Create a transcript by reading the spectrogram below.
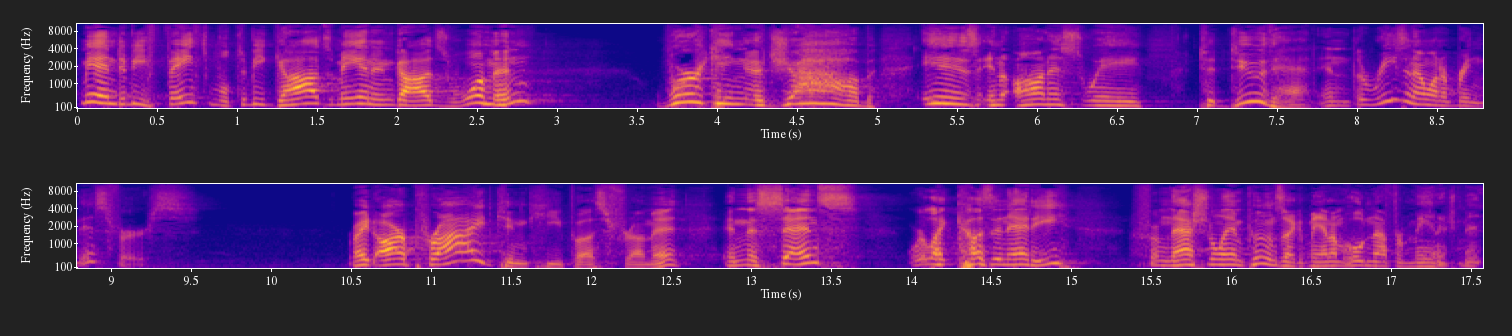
man, to be faithful, to be God's man and God's woman, working a job is an honest way to do that. And the reason I want to bring this verse, right? Our pride can keep us from it in the sense we're like cousin Eddie from National Lampoon's like, man, I'm holding out for management.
